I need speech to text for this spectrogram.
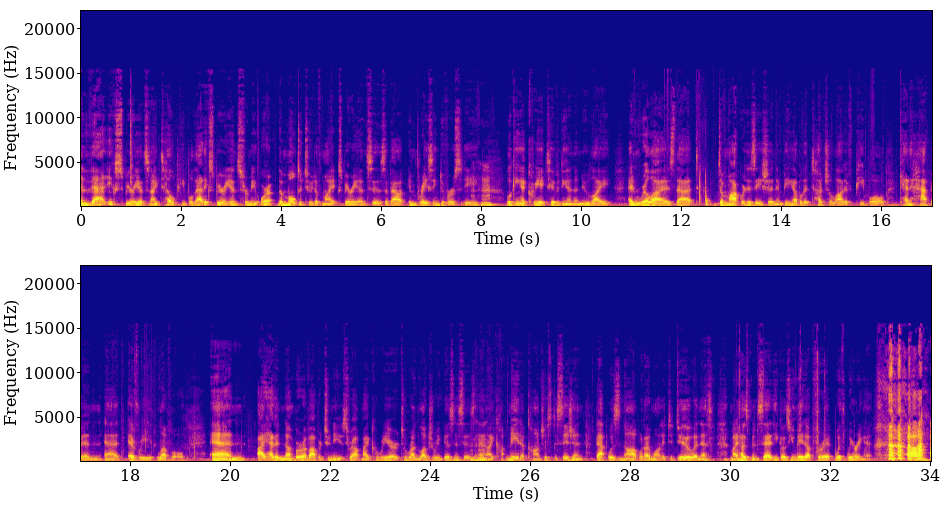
And that experience, and I tell people that experience for me, or the multitude of my experiences about embracing diversity, mm-hmm. looking at creativity in a new light, and realize that democratization and being able to touch a lot of people can happen at every level. And I had a number of opportunities throughout my career to run luxury businesses, mm-hmm. and I co- made a conscious decision that was not what I wanted to do. And as my husband said, he goes, "You made up for it with wearing it." um,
